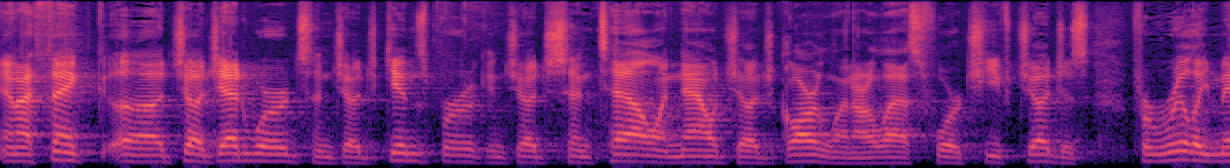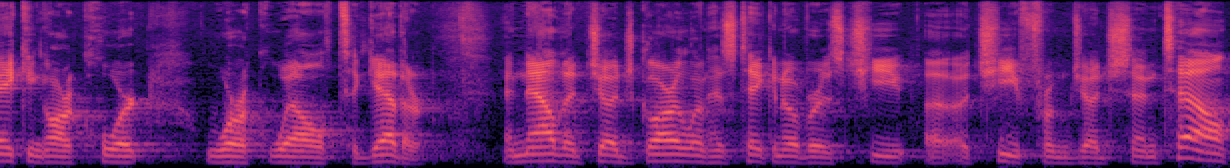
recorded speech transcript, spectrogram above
And I thank uh, Judge Edwards and Judge Ginsburg and Judge Sentelle and now Judge Garland, our last four chief judges, for really making our court work well together. And now that Judge Garland has taken over as chief, uh, chief from Judge Sentelle,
